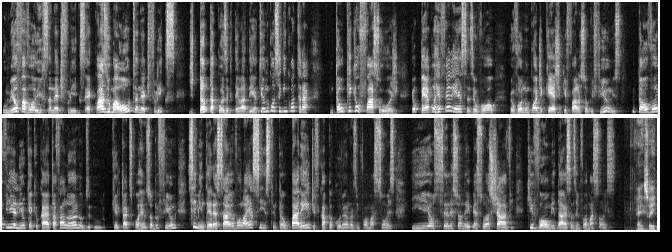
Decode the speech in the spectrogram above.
O meu favorito da Netflix é quase uma outra Netflix, de tanta coisa que tem lá dentro, e eu não consigo encontrar. Então, o que, que eu faço hoje? Eu pego referências, eu vou eu vou num podcast que fala sobre filmes, então eu vou ouvir ali o que, que o cara está falando, o que ele está discorrendo sobre o filme. Se me interessar, eu vou lá e assisto. Então eu parei de ficar procurando as informações e eu selecionei pessoas-chave que vão me dar essas informações. É isso aí.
